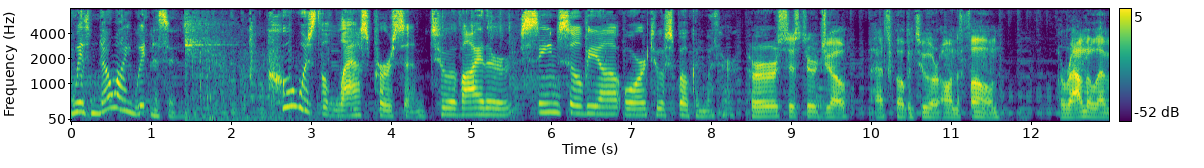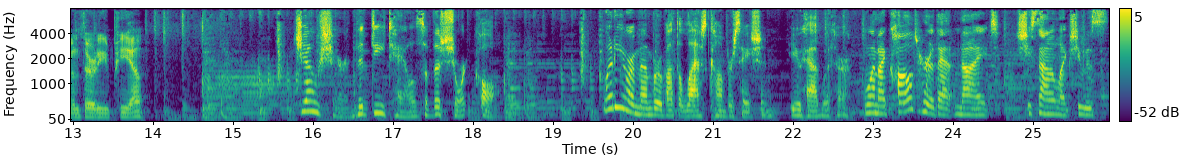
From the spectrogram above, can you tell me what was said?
With no eyewitnesses, who was the last person to have either seen Sylvia or to have spoken with her? Her sister, Jo, had spoken to her on the phone around 11.30 p.m. Jo shared the details of the short call. What do you remember about the last conversation you had with her? When I called her that night, she sounded like she was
